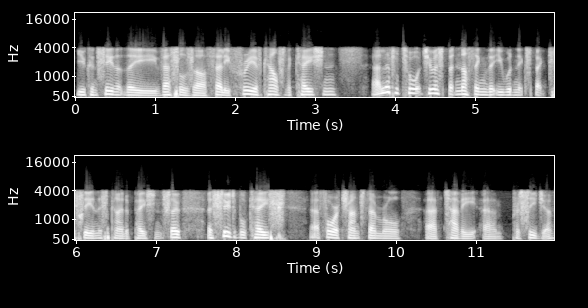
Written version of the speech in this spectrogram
You can see that the vessels are fairly free of calcification a little tortuous, but nothing that you wouldn't expect to see in this kind of patient. So a suitable case uh, for a transfemoral uh, TAVI um, procedure.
